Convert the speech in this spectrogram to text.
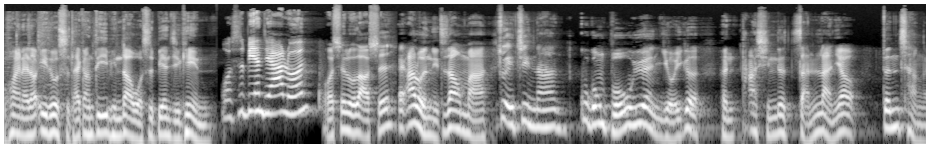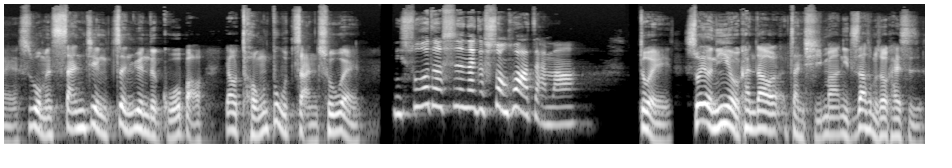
欢迎来到艺术史台港第一频道，我是编辑 King，我是编辑阿伦，我是卢老师。哎，阿伦，你知道吗？最近呢、啊，故宫博物院有一个很大型的展览要登场，哎，是我们三件正院的国宝要同步展出，哎，你说的是那个宋画展吗？对，所以你有看到展期吗？你知道什么时候开始？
